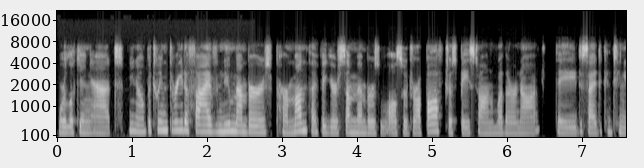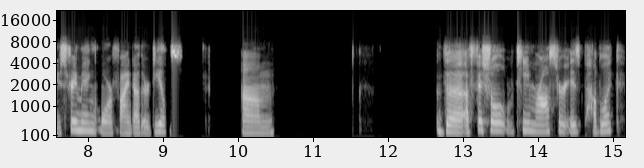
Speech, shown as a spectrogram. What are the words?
we're looking at you know between three to five new members per month. I figure some members will also drop off just based on whether or not they decide to continue streaming or find other deals. Um, the official team roster is public.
